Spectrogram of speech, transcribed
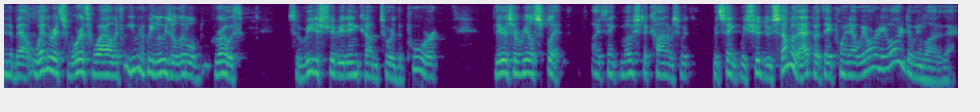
and about whether it's worthwhile, if even if we lose a little growth, to redistribute income toward the poor, there's a real split. I think most economists would, would think we should do some of that, but they point out we already are doing a lot of that.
